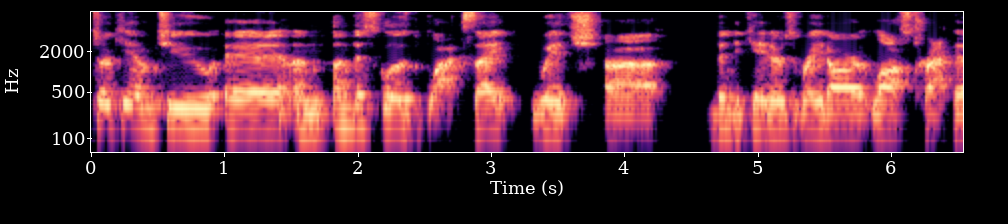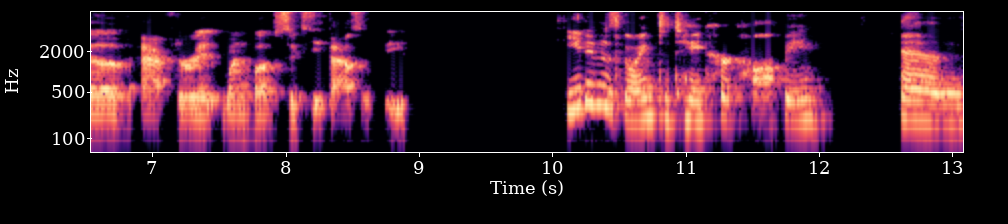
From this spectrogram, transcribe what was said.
took him to a, an undisclosed black site, which uh, Vindicator's radar lost track of after it went above 60,000 feet. Eden is going to take her coffee and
